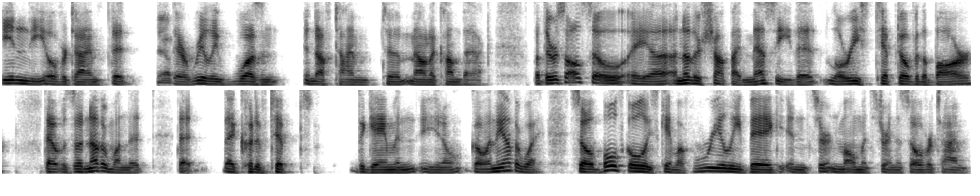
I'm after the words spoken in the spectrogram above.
in the overtime that yep. there really wasn't enough time to mount a comeback. But there was also a uh, another shot by Messi that Lloris tipped over the bar. That was another one that that that could have tipped the game and you know going the other way. So both goalies came up really big in certain moments during this overtime,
